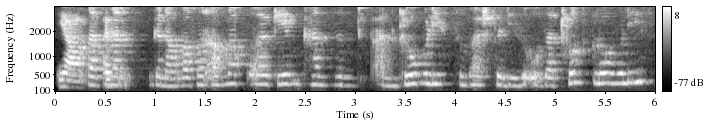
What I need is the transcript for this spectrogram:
Ja, Was also, man, genau, was man auch noch äh, geben kann, sind an Globulis zum Beispiel diese Osatus Globulis.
